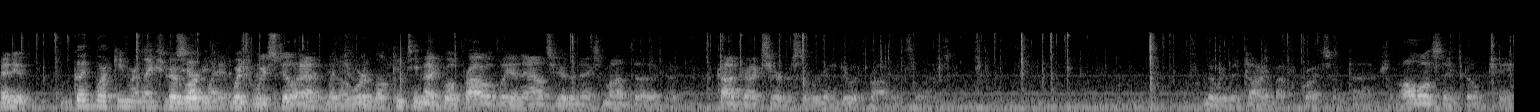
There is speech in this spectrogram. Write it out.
many of, Good working relationship good work, with. which we still have, you Which know, we we're. will continue. In fact, we'll probably announce here the next month a, a contract service that we're gonna do with Providence, Alaska. That we've been talking about for quite some time, so all those things don't change.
